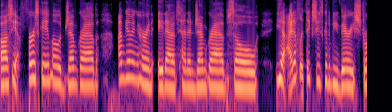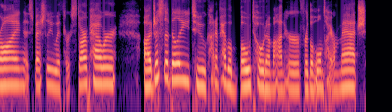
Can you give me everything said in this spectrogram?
Uh, so yeah, first game mode, gem grab. I'm giving her an 8 out of 10 in gem grab. So yeah, I definitely think she's going to be very strong, especially with her star power. Uh, just the ability to kind of have a Bo totem on her for the whole entire match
